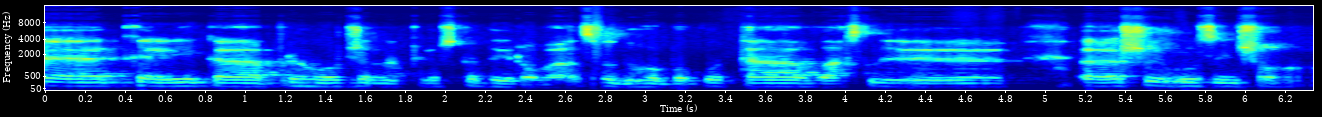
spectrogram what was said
е, Каліка Пригожина плюс Кадирова з одного боку, та власне е, Шойгу з іншого.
